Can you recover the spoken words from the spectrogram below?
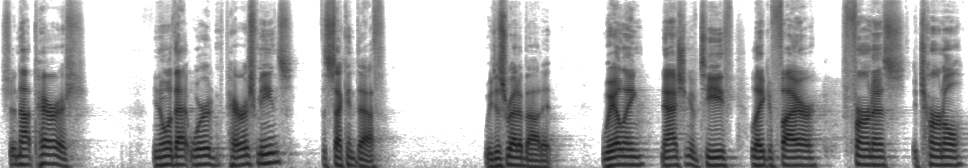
should not perish. You know what that word perish means? The second death. We just read about it wailing, gnashing of teeth, lake of fire, furnace, eternal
